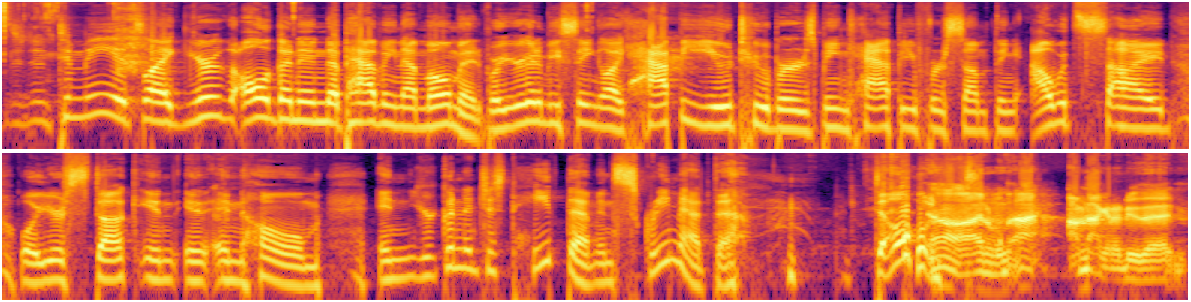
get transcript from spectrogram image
to me, it's like you're all gonna end up having that moment where you're gonna be seeing like happy YouTubers being happy for something outside while you're stuck in in, in home, and you're gonna just hate them and scream at them. don't. No, I don't. I, I'm not gonna do that.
